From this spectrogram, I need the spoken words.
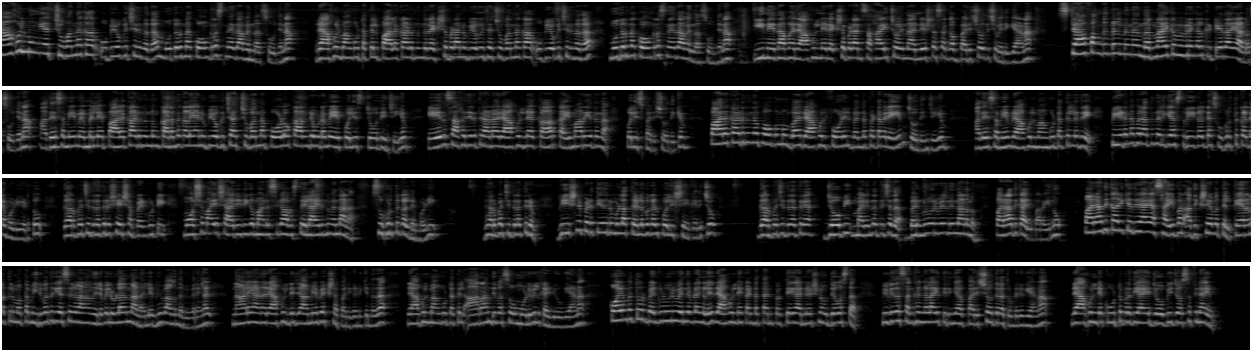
രാഹുൽ മുങ്ങിയ ചുവന്ന കാർ ഉപയോഗിച്ചിരുന്നത് മുതിർന്ന കോൺഗ്രസ് നേതാവെന്ന സൂചന. രാഹുൽ മാങ്കൂട്ടത്തിൽ പാലക്കാട് നിന്ന് രക്ഷപ്പെടാൻ ഉപയോഗിച്ച ചുവന്ന കാർ ഉപയോഗിച്ചിരുന്നത് മുതിർന്ന കോൺഗ്രസ് നേതാവെന്ന സൂചന. ഈ നേതാവ് രാഹുലിനെ രക്ഷപ്പെടാൻ സഹായിച്ചോ എന്ന് അന്വേഷണ സംഘം പരിശോധിച്ചു വരികയാണ്. സ്റ്റാഫ് അംഗങ്ങളിൽ നിന്ന് നിർണായക വിവരങ്ങൾ കിട്ടിയതായാണ് സൂചന. അതേസമയം എം എൽ എ പാലക്കാട് നിന്നും കടന്നു കളയാൻ ഉപയോഗിച്ച ചുവന്ന പോളോ കാറിന്റെ ഉടമയെ പോലീസ് ചോദ്യം ചെയ്യും. ഏത് സാഹചര്യത്തിലാണ് രാഹുലിന് കാർ കൈമാറിയതെന്ന് പോലീസ് പരിശോധിക്കും. പാലക്കാട് നിന്ന് പോകും മുമ്പ് രാഹുൽ ഫോണിൽ ബന്ധപ്പെട്ടവരെയും ചോദ്യം ചെയ്യും. അതേസമയം രാഹുൽ മാങ്കൂട്ടത്തിനെതിരെ പീഡന പരാതി നൽകിയ സ്ത്രീകളുടെ സുഹൃത്തുക്കളുടെ മൊഴിയെടുത്തു. ഗർഭഛിദ്രത്തിന് ശേഷം പെൺകുട്ടി മോശമായ ശാരീരിക മാനസികാവസ്ഥയിലായിരുന്നുവെന്നാണ് സുഹൃത്തുക്കളുടെ മൊഴി. ഗർഭഛിദ്രത്തിനും ഭീഷണിപ്പെടുത്തിയതിനുമുള്ള തെളിവുകൾ പോലീസ് ശേഖരിച്ചു. ഗർഭഛിദ്രത്തിന് ജോബി മരുന്നെത്തിച്ചത് ബംഗളൂരുവിൽ നിന്നാണെന്നും പരാതിക്കാരി പറയുന്നു. പരാതിക്കാരിക്കെതിരായ സൈബർ അധിക്ഷേപത്തിൽ കേരളത്തിൽ മൊത്തം ഇരുപത് കേസുകളാണ് നിലവിലുള്ളതെന്നാണ് ലഭ്യമാകുന്ന വിവരങ്ങൾ. നാളെയാണ് രാഹുലിന്റെ ജാമ്യാപേക്ഷ പരിഗണിക്കുന്നത്. രാഹുൽ മാങ്കൂട്ടത്തിൽ ആറാം ദിവസവും ഒളിവിൽ കഴിയുകയാണ്. കോയമ്പത്തൂർ ബംഗളൂരു എന്നിവിടങ്ങളിൽ രാഹുലിനെ കണ്ടെത്താൻ പ്രത്യേക അന്വേഷണ ഉദ്യോഗസ്ഥർ വിവിധ സംഘങ്ങളായി തിരിഞ്ഞ് പരിശോധന തുടരുകയാണ്. രാഹുലിന്റെ കൂട്ടുപ്രതിയായ ജോബി ജോസഫിനായും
